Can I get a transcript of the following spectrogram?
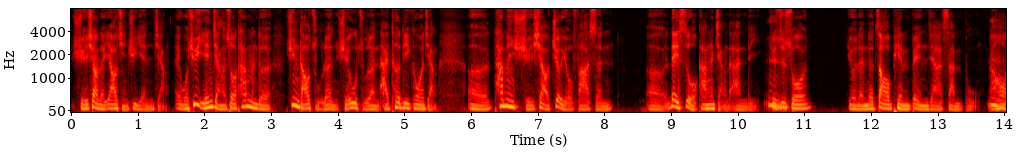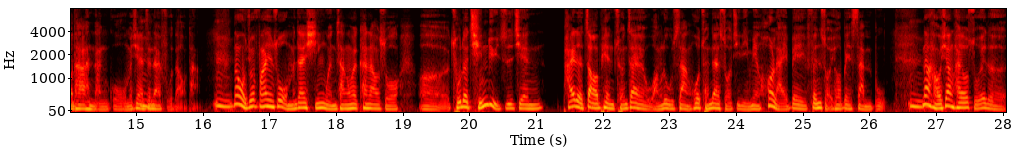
学校的邀请去演讲。哎，我去演讲的时候，他们的训导主任、学务主任还特地跟我讲，呃，他们学校就有发生。呃，类似我刚刚讲的案例，就是说有人的照片被人家散布，然后他很难过。我们现在正在辅导他。嗯，那我就发现说，我们在新闻常常会看到说，呃，除了情侣之间拍的照片存在网络上或存在手机里面，后来被分手以后被散布。嗯，那好像还有所谓的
